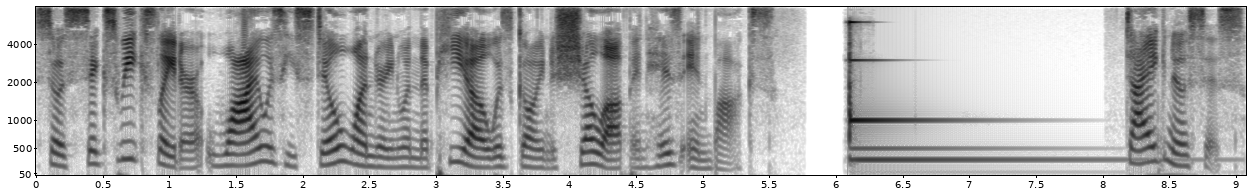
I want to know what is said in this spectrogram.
So, six weeks later, why was he still wondering when the PO was going to show up in his inbox? Diagnosis.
